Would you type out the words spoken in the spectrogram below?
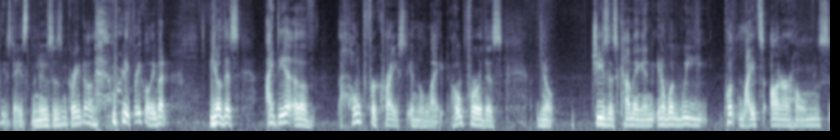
these days the news isn't great uh, pretty frequently, but you know, this idea of hope for Christ in the light, hope for this, you know, Jesus coming. And, you know, when we put lights on our homes,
